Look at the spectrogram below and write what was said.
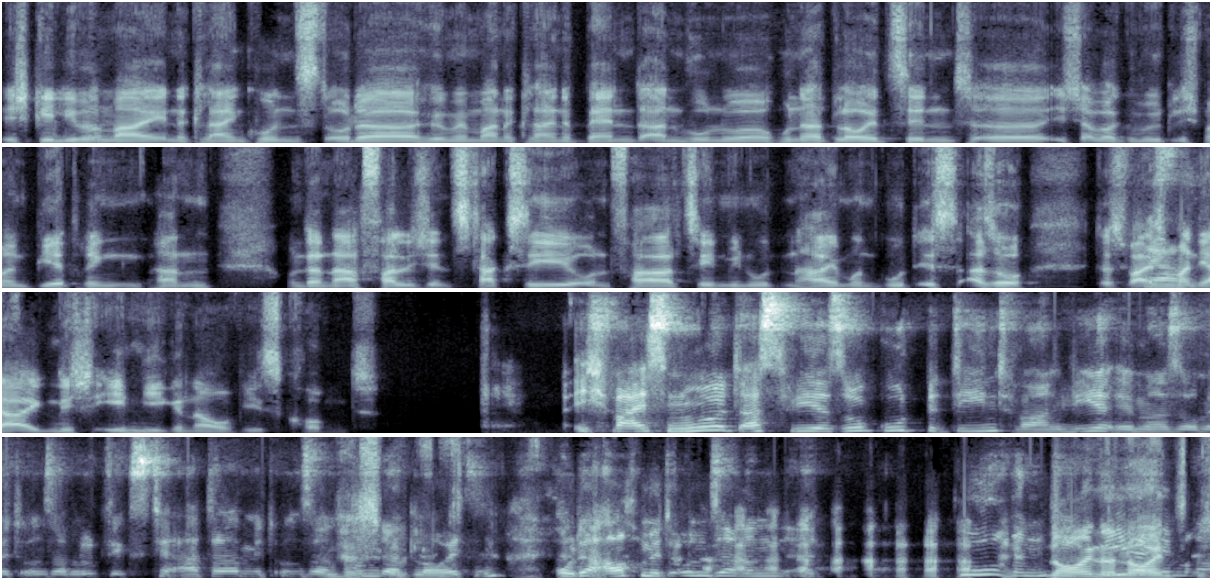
Ich gehe lieber mal in eine Kleinkunst oder höre mir mal eine kleine Band an, wo nur 100 Leute sind, äh, ich aber gemütlich mein Bier trinken kann. Und danach falle ich ins Taxi und fahre zehn Minuten heim und gut ist. Also das weiß ja. man ja eigentlich eh nie genau, wie es kommt. Ich weiß nur, dass wir so gut bedient waren, wir immer so mit unserem Ludwigstheater, mit unseren 100 Leuten oder auch mit unseren äh, Touren. 99.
